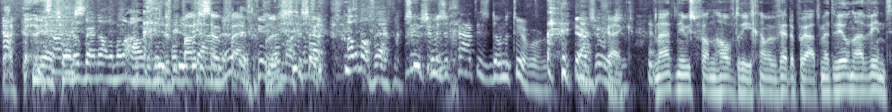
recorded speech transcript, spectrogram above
ja. ja. zijn ook bijna allemaal ouderen. De pauze is ook 50 plus. allemaal 50 plus. Zullen ze gratis donateur worden? Ja, zo Kijk, na het nieuws van half drie gaan we verder praten met Wilna Wind.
